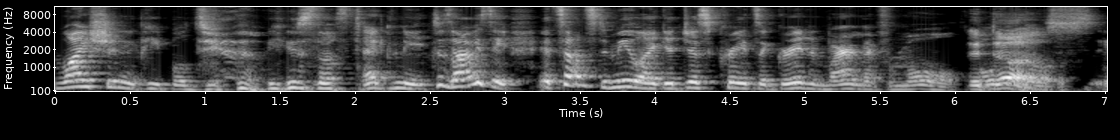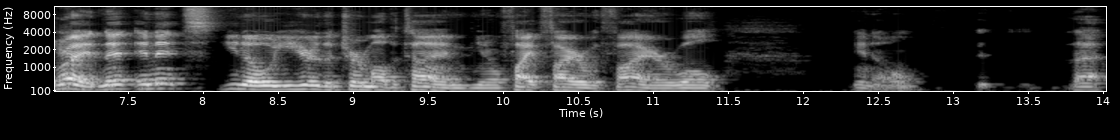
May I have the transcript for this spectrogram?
why shouldn't people do use those techniques because obviously it sounds to me like it just creates a great environment for mold It does. Yeah. right? And, it, and it's you know you hear the term all the time. You know, fight fire with fire. Well, you know that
